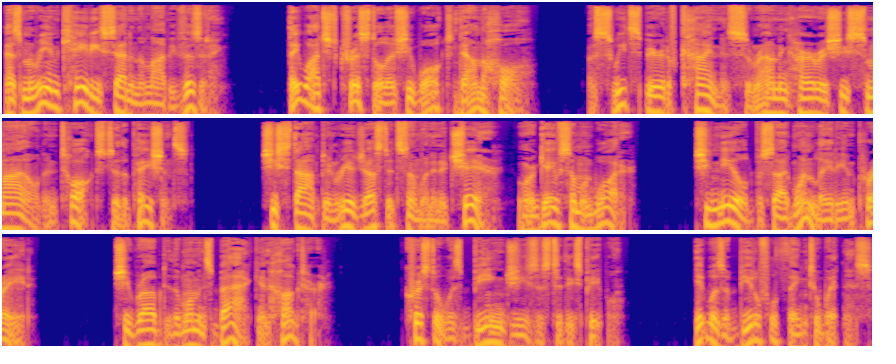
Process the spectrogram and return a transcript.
As Marie and Katie sat in the lobby visiting, they watched Crystal as she walked down the hall, a sweet spirit of kindness surrounding her as she smiled and talked to the patients. She stopped and readjusted someone in a chair or gave someone water. She kneeled beside one lady and prayed. She rubbed the woman's back and hugged her. Crystal was being Jesus to these people. It was a beautiful thing to witness.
